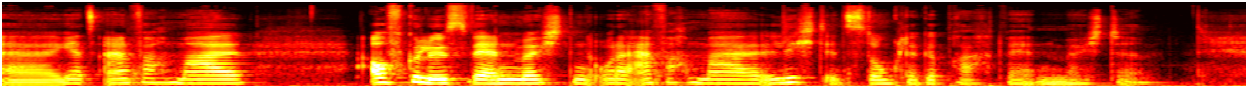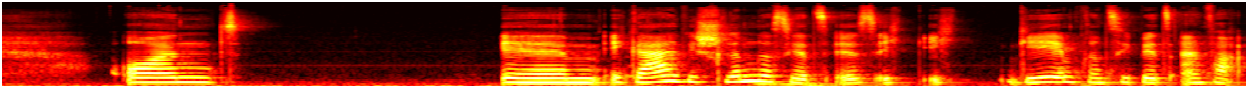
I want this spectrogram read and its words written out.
äh, jetzt einfach mal aufgelöst werden möchten oder einfach mal Licht ins Dunkle gebracht werden möchte. Und ähm, egal wie schlimm das jetzt ist, ich, ich gehe im Prinzip jetzt einfach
